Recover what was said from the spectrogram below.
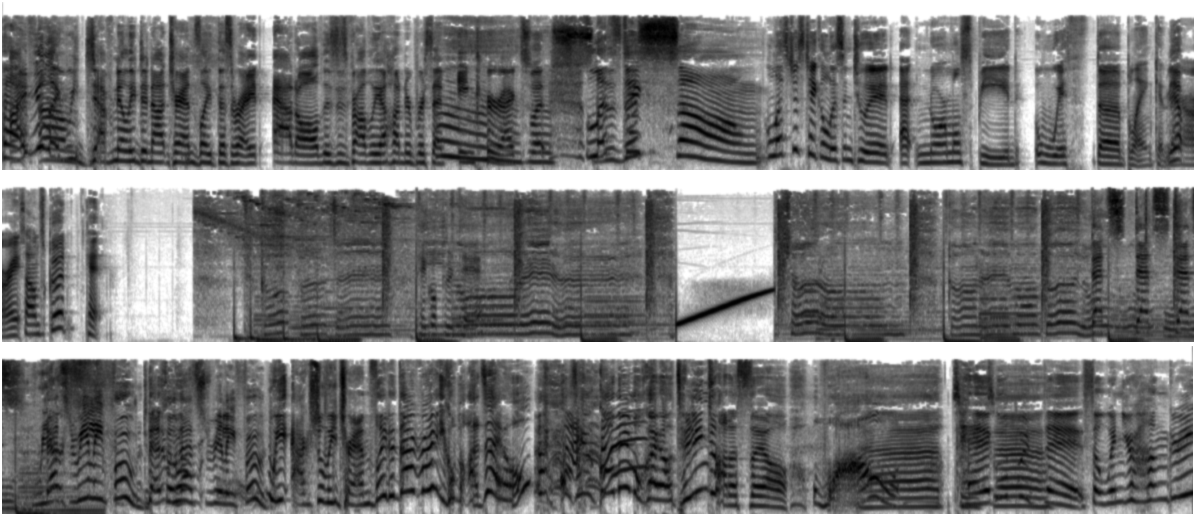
I feel like we um. definitely did not translate this right at all. This is probably 100% incorrect, but let's take this song. let's just take a listen to it at normal speed with the blank in there, Yep. all right? Sounds good. Okay. 배고플 때. That's that's that's that's really food. That- so that's really food. We actually translated that right? 이거 맞아요? 어, 제가 꺼내 먹어요. 틀린 줄 알았어요. 와우. 아, 진짜. 배고플 때. So when you're hungry,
